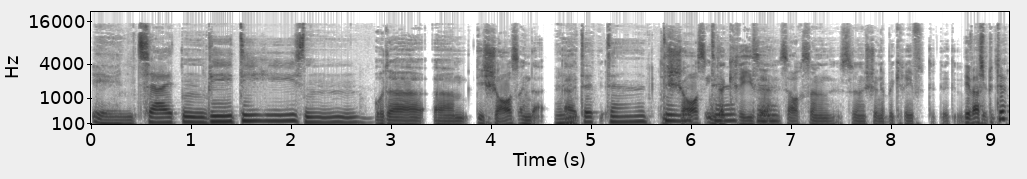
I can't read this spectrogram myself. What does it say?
In Zeiten wie diesen. oder ähm, die Chance in der, äh, die Chance in der Krise ist auch so ein, so ein schöner Begriff. Die was bitte?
